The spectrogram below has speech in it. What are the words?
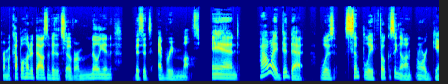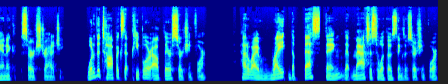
from a couple hundred thousand visits to over a million visits every month. And how I did that was simply focusing on an organic search strategy. What are the topics that people are out there searching for? How do I write the best thing that matches to what those things are searching for?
